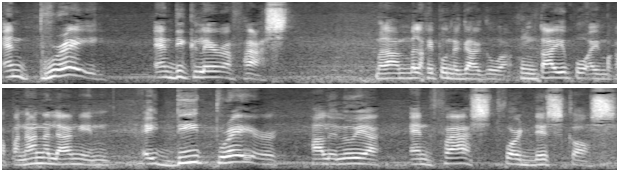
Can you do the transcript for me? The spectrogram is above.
And pray. And declare a fast. Malaki pong nagagawa. Kung tayo po ay makapananalangin, a deep prayer, hallelujah, and fast for this cause.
